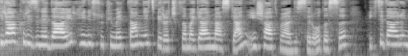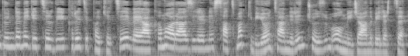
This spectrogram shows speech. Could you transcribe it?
Kira krizine dair henüz hükümetten net bir açıklama gelmezken İnşaat Mühendisleri Odası, iktidarın gündeme getirdiği kredi paketi veya kamu arazilerini satmak gibi yöntemlerin çözüm olmayacağını belirtti.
